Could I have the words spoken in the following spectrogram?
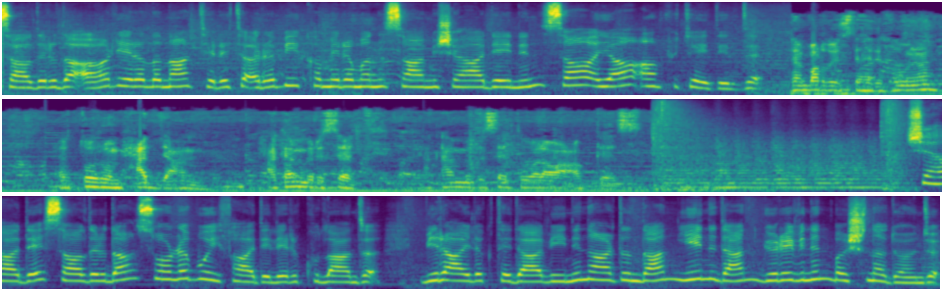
Saldırıda ağır yaralanan TRT Arabi kameramanı Sami Şehade'nin sağ ayağı ampute edildi. Şehade saldırıdan sonra bu ifadeleri kullandı. Bir aylık tedavinin ardından yeniden görevinin başına döndü.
